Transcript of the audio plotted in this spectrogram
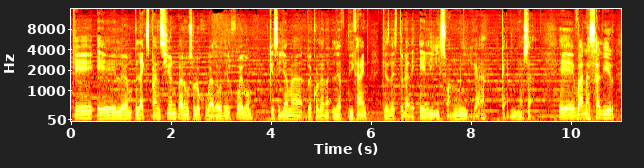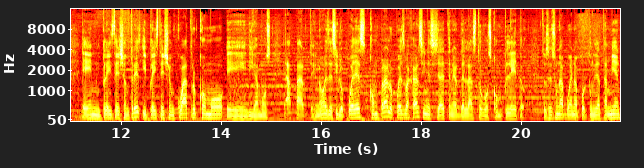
que em, la expansión para un solo jugador del juego que se llama, recuerdan, Left Behind, que es la historia de Ellie y su amiga cariñosa. eh, van a salir en PlayStation 3 y PlayStation 4 como, eh, digamos, aparte, ¿no? Es decir, lo puedes comprar, lo puedes bajar sin necesidad de tener The Last of Us completo. Entonces es una buena oportunidad también.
